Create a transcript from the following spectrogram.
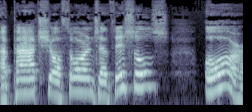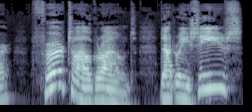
a patch of thorns and thistles, or fertile ground that receives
